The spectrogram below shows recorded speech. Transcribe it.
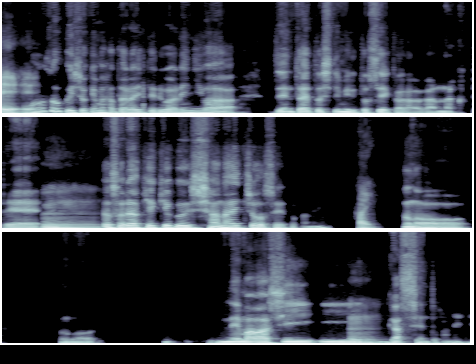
ええ、ものすごく一生懸命働いてる割には、全体として見ると成果が上がらなくて、うん、それは結局、社内調整とかね、はい、そのその根回し合戦とかね、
